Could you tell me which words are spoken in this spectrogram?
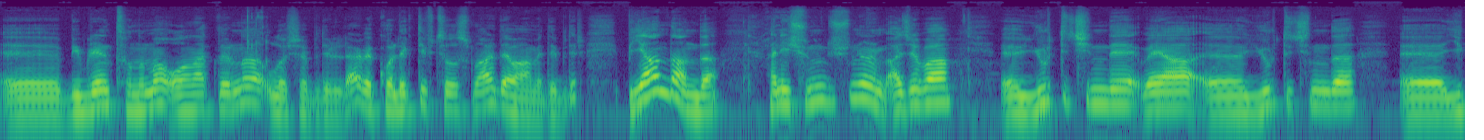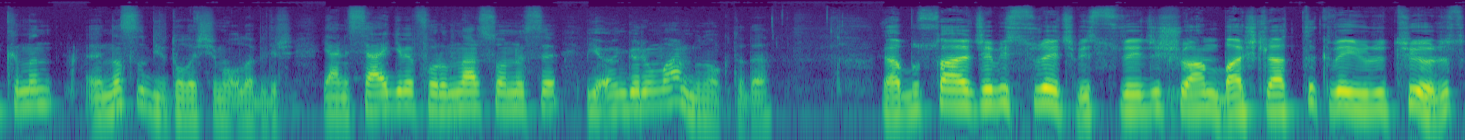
e, birbirlerini tanıma olanaklarına ulaşabilirler ve kolektif çalışmalar devam edebilir. Bir yandan da hani şunu düşünüyorum acaba yurt içinde veya yurt dışında e, yıkımın e, nasıl bir dolaşımı olabilir? Yani sergi ve forumlar sonrası bir öngörüm var mı bu noktada? Ya bu sadece bir süreç. Biz süreci şu an başlattık ve yürütüyoruz.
